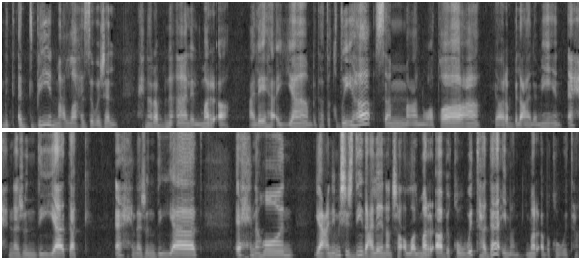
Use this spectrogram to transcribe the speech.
متأدبين مع الله عز وجل. إحنا ربنا قال المرأة عليها أيام بدها تقضيها سمعا وطاعة يا رب العالمين إحنا جندياتك. إحنا جنديات. إحنا هون يعني مش جديد علينا إن شاء الله. المرأة بقوتها دائما. المرأة بقوتها.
